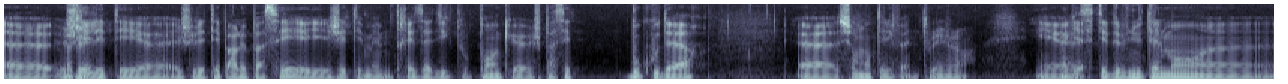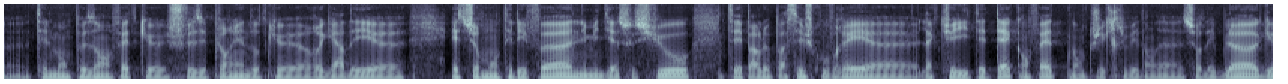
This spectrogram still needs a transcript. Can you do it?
Euh, Je l'étais, euh, je l'étais par le passé et j'étais même très addict au point que je passais beaucoup d'heures euh, sur mon téléphone tous les jours. Et euh, c'était devenu tellement, euh, tellement pesant en fait que je faisais plus rien d'autre que regarder, être sur mon téléphone, les médias sociaux. Tu sais, par le passé, je couvrais l'actualité tech en fait, donc j'écrivais sur des blogs,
